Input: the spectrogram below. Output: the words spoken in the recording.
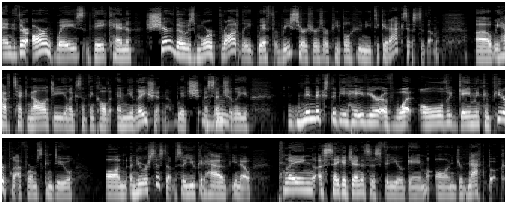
And there are ways they can share those more broadly with researchers or people who need to get access to them. Uh, we have technology like something called emulation, which mm-hmm. essentially mimics the behavior of what old game and computer platforms can do on a newer system. So you could have, you know, playing a Sega Genesis video game on your MacBook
